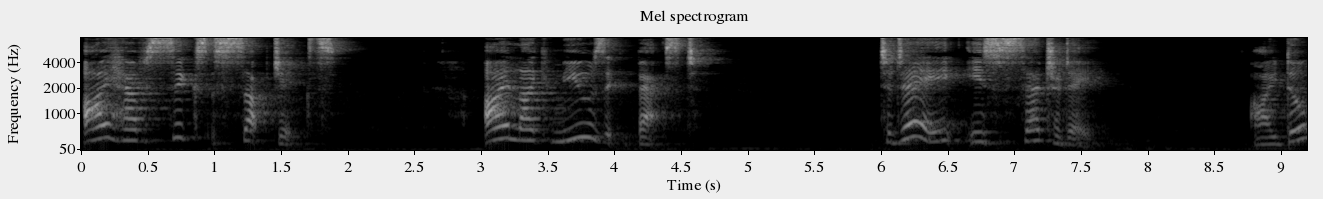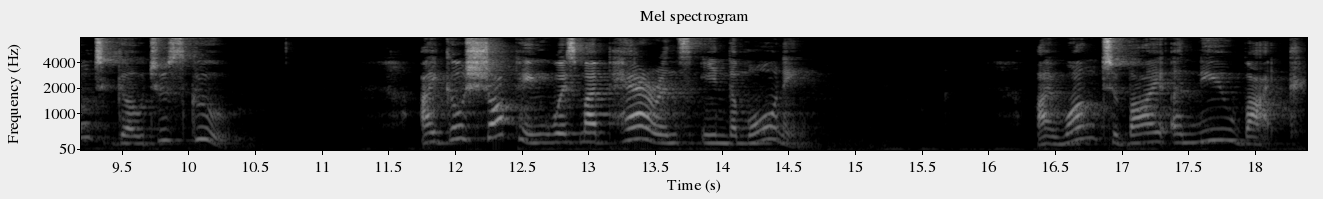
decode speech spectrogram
I have six subjects. I like music best. Today is Saturday. I don't go to school. I go shopping with my parents in the morning. I want to buy a new bike.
